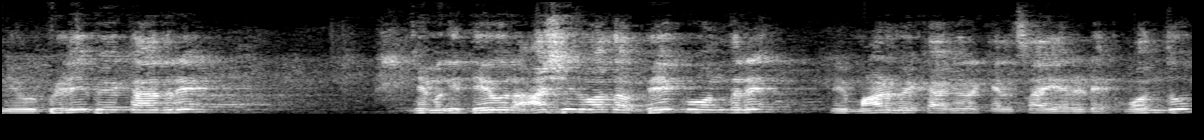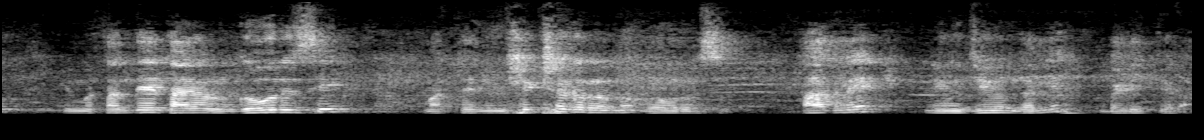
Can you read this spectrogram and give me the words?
ನೀವು ಬೆಳಿಬೇಕಾದ್ರೆ ನಿಮಗೆ ದೇವರ ಆಶೀರ್ವಾದ ಬೇಕು ಅಂದರೆ ನೀವು ಮಾಡಬೇಕಾಗಿರೋ ಕೆಲಸ ಎರಡೇ. ಒಂದು, ನಿಮ್ಮ ತಂದೆ ತಾಯಿಯವರನ್ನು ಗೌರವಿಸಿ, ಮತ್ತು ನಿಮ್ಮ ಶಿಕ್ಷಕರನ್ನು ಗೌರವಿಸಿ. ಆಗಲೇ ನೀವು ಜೀವನದಲ್ಲಿ ಬೆಳಿತೀರಾ.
